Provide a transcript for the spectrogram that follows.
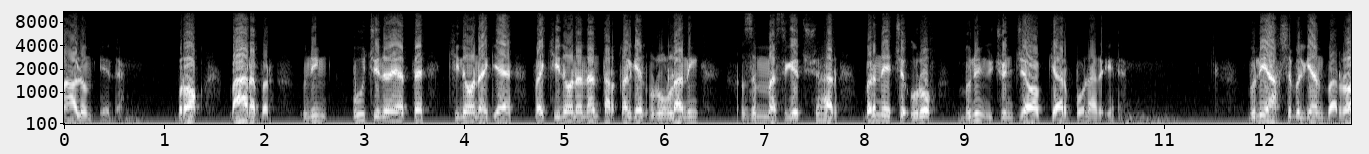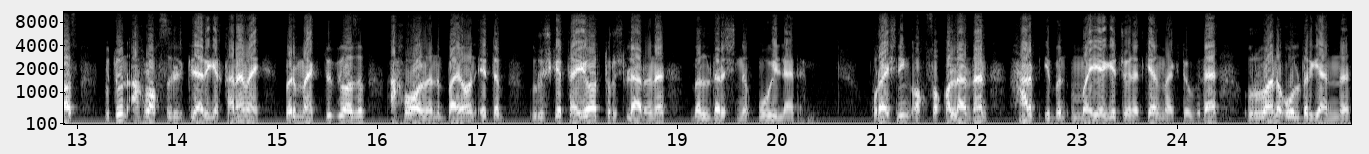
ma'lum edi. Biroq baribir uning bu jinoyati kinonaga va kinonadan tarqalgan urug'larning zimmasiga tushar bir necha urug' buning uchun javobgar bo'lar edi. Buni yaxshi bilgan barros butun axloqsizliklariga qaramay bir maktub yozib ahvolini bayon etib urushga tayyor turishlarini bildirishni o'yladi. Qurayshning oqsoqollaridan harb ibn umayyaga jo'natgan maktubida urvani o'ldirganini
